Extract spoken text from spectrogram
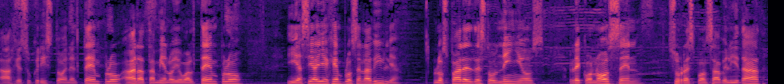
a Jesucristo en el templo, Ana también lo llevó al templo, y así hay ejemplos en la Biblia. Los padres de estos niños reconocen su responsabilidad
